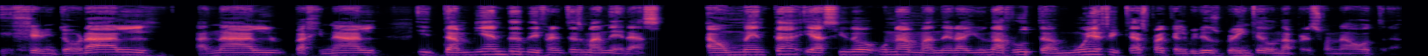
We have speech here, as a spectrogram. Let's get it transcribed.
genitoral, anal, vaginal y también de diferentes maneras, aumenta y ha sido una manera y una ruta muy eficaz para que el virus brinque de una persona a otra.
